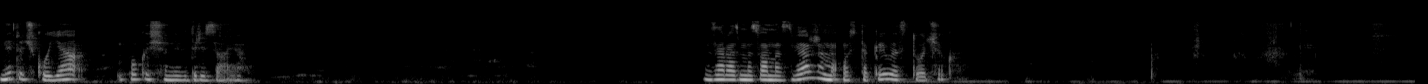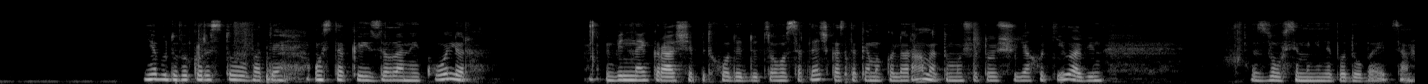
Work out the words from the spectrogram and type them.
Ниточку я поки що не відрізаю. Зараз ми з вами зв'яжемо ось такий листочок. Я буду використовувати ось такий зелений колір. Він найкраще підходить до цього сердечка з такими кольорами, тому що той, що я хотіла, він зовсім мені не подобається.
